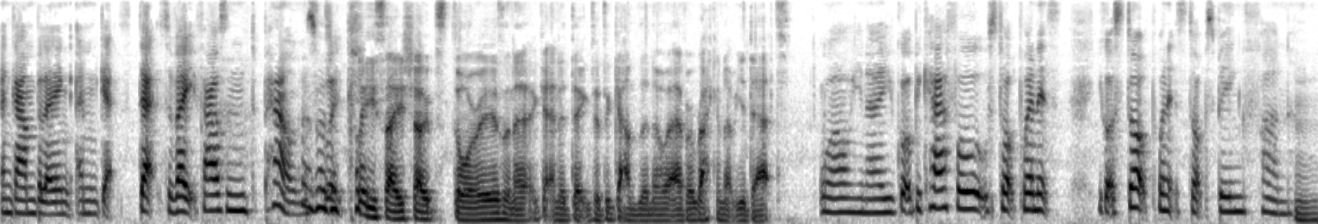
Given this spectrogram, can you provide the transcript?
and gambling and gets debts of eight thousand pounds. pounds. such a cliche soap story, isn't it? Getting addicted to gambling or whatever, racking up your debts. well, you know, you've got to be careful. Stop when it's you've got to stop when it stops being fun. Hmm.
